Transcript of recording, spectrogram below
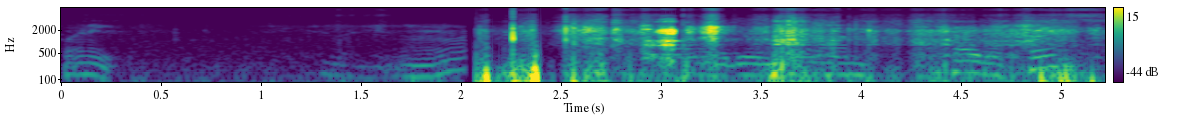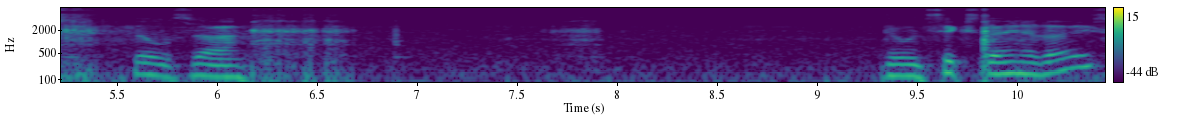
20. Alright. We're doing um, table press. Phil's uh, doing 16 of these.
